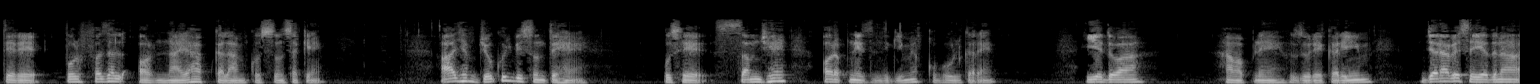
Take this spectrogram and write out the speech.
تیرے پرفضل اور نایاب کلام کو سن سکیں۔ آج ہم جو کچھ بھی سنتے ہیں، اسے سمجھیں اور اپنی زندگی میں قبول کریں۔ یہ دعا ہم اپنے حضور کریم جناب سیدنا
